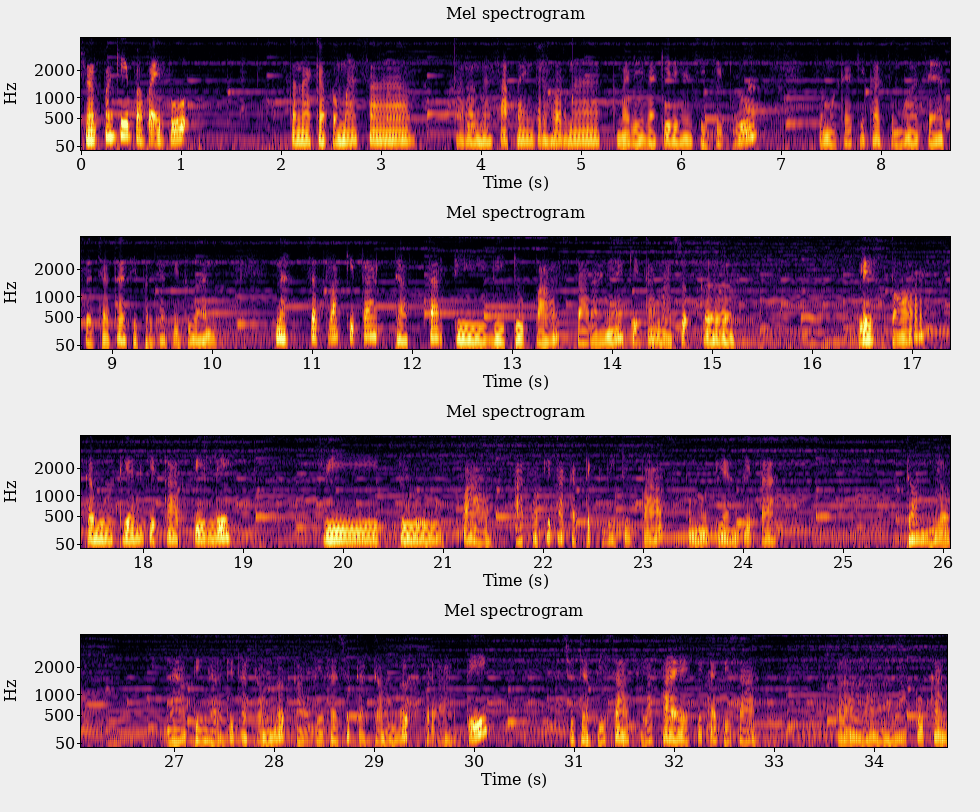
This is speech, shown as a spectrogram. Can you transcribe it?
Selamat pagi Bapak Ibu, tenaga pemasar, para nasabah yang terhormat, kembali lagi dengan Cici Bro. Semoga kita semua sehat sejahtera diberkati Tuhan. Nah, setelah kita daftar di Widupals, caranya kita masuk ke Play Store, kemudian kita pilih Widupals atau kita ketik Widupals, kemudian kita download Nah, tinggal kita download. Kalau kita sudah download, berarti sudah bisa selesai. Kita bisa uh, lakukan.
